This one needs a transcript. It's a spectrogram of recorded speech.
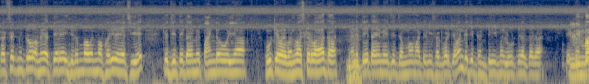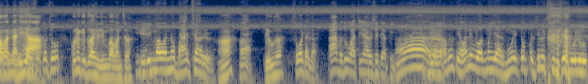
દર્શક મિત્રો અમે અત્યારે હિડમ્બાવનમાં ફરી રહ્યા છીએ કે જે તે ટાઈમે પાંડવો અહીંયા શું કહેવાય વનવાસ કરવા આવ્યા હતા. અને તે ટાઈમે જે જમવા માટેની સગવડ કહેવાય ને કે જે ઘંટીમાં લોટ ડરતા હતા એ ના નહીં છો કોને કીધું આ હિડિંબાવન છે? હિડીમ્બાવનનો ભાગ છે આ હા? હા. એવું છે? સો ટકા. આ બધું વાંચીને આવે છે ત્યાંથી. હા આ બધું કહેવાની વ્લોગમાં યાર હું એક તો પચેલું છે બોલું?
